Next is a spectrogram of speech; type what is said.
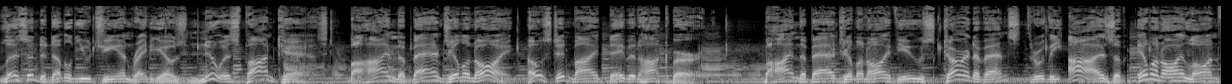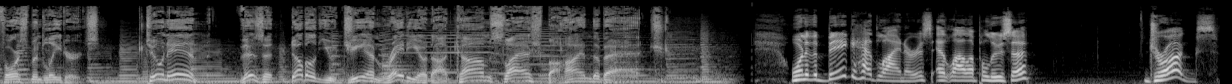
Listen to WGN Radio's newest podcast, Behind the Badge Illinois, hosted by David Hochberg. Behind the Badge Illinois views current events through the eyes of Illinois law enforcement leaders. Tune in. Visit WGNRadio.com slash Behind the Badge. One of the big headliners at Lollapalooza, drugs.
